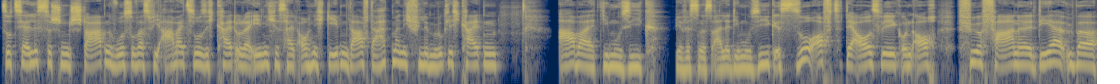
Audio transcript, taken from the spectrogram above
sozialistischen Staaten, wo es sowas wie Arbeitslosigkeit oder ähnliches halt auch nicht geben darf. Da hat man nicht viele Möglichkeiten. Aber die Musik, wir wissen es alle, die Musik ist so oft der Ausweg und auch für Fahne, der über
